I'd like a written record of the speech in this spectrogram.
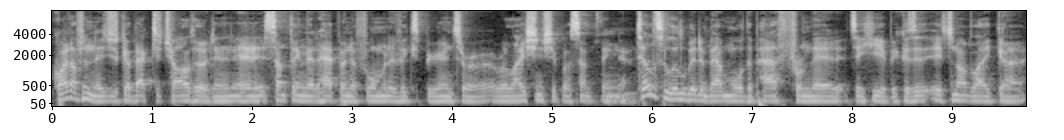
quite often they just go back to childhood and, and, it's something that happened, a formative experience or a relationship or something. Mm. Tell us a little bit about more the path from there to here, because it, it's not like uh,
